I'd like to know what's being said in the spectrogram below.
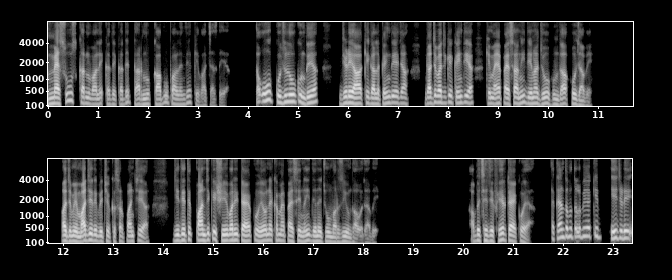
ਮਹਿਸੂਸ ਕਰਨ ਵਾਲੇ ਕਦੇ-ਕਦੇ ਡਰ ਨੂੰ ਕਾਬੂ ਪਾ ਲੈਂਦੇ ਆ ਕਿ ਵੱਜਦੇ ਆ। ਤਾਂ ਉਹ ਕੁਝ ਲੋਕ ਹੁੰਦੇ ਆ, ਜਿਹੜੇ ਆ ਕੇ ਗੱਲ ਕਹਿੰਦੇ ਆ ਜਾਂ ਗੱਜ ਵੱਜ ਕੇ ਕਹਿੰਦੇ ਆ ਕਿ ਮੈਂ ਪੈਸਾ ਨਹੀਂ ਦੇਣਾ ਜੋ ਹੁੰਦਾ ਹੋ ਜਾਵੇ। ਅੱਜ ਜਿਵੇਂ ਮਾਝੇ ਦੇ ਵਿੱਚ ਇੱਕ ਸਰਪੰਚ ਆ, ਜਿਹਦੇ ਤੇ 5 ਕੇ 6 ਵਾਰੀ ਟੈਪ ਹੋਇਆ, ਉਹਨੇ ਕਿਹਾ ਮੈਂ ਪੈਸੇ ਨਹੀਂ ਦੇਣੇ ਜੋ ਮਰਜ਼ੀ ਹੁੰਦਾ ਹੋ ਜਾਵੇ। ਆ ਪਿੱਛੇ ਜੇ ਫੇਰ ਟੈਕ ਹੋਇਆ, ਤਾਂ ਕਹਿਣ ਦਾ ਮਤਲਬ ਇਹ ਹੈ ਕਿ ਇਹ ਜਿਹੜੇ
